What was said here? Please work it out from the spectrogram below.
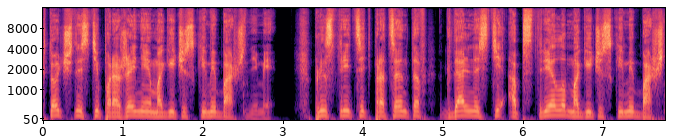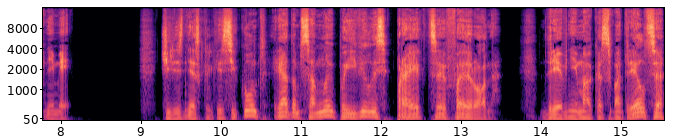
к точности поражения магическими башнями, плюс 30% к дальности обстрела магическими башнями. Через несколько секунд рядом со мной появилась проекция Фаерона. Древний маг осмотрелся,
